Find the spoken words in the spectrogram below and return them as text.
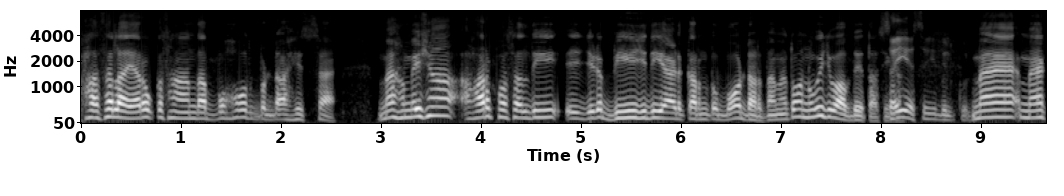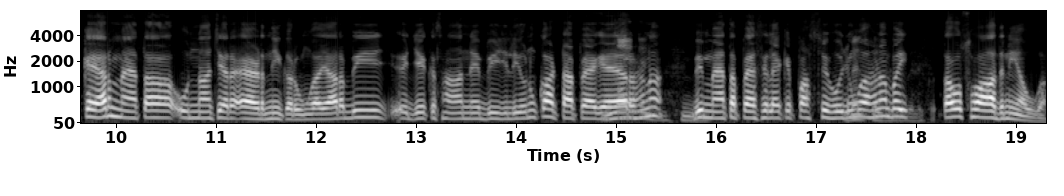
ਫਸਲ ਆ ਯਾਰ ਉਹ ਕਿਸਾਨ ਦਾ ਬਹੁਤ ਵੱਡਾ ਹਿੱਸਾ ਹੈ। ਮੈਂ ਹਮੇਸ਼ਾ ਹਰ ਫਸਲ ਦੀ ਜਿਹੜਾ ਬੀਜ ਦੀ ਐਡ ਕਰਨ ਤੋਂ ਬਹੁਤ ਡਰਦਾ ਮੈਂ ਤੁਹਾਨੂੰ ਵੀ ਜਵਾਬ ਦਿੱਤਾ ਸੀ ਸਹੀ ਹੈ ਸਹੀ ਬਿਲਕੁਲ। ਮੈਂ ਮੈਂ ਕਿਹਾ ਯਾਰ ਮੈਂ ਤਾਂ ਉਨਾ ਚਿਰ ਐਡ ਨਹੀਂ ਕਰੂੰਗਾ ਯਾਰ ਵੀ ਜੇ ਕਿਸਾਨ ਨੇ ਬੀਜ ਲਈ ਉਹਨੂੰ ਘਾਟਾ ਪੈ ਗਿਆ ਯਾਰ ਹਨਾ? ਵੀ ਮੈਂ ਤਾਂ ਪੈਸੇ ਲੈ ਕੇ ਪਾਸੇ ਹੋ ਜਾਊਂਗਾ ਹਨਾ ਬਾਈ। ਤਾਂ ਉਹ ਸਵਾਦ ਨਹੀਂ ਆਊਗਾ।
